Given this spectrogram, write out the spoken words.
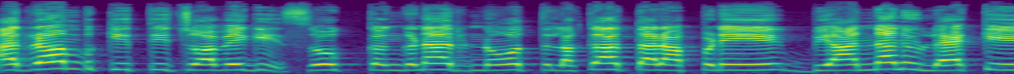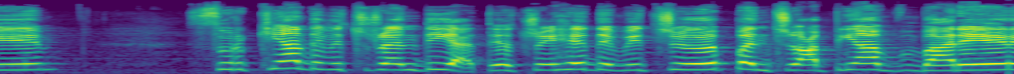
ਆਰੰਭ ਕੀਤੀ ਜਾਵੇਗੀ। ਸੋ ਕੰਗਣਾ ਰਣੌਤ ਲਗਾਤਾਰ ਆਪਣੇ ਬਿਆਨਾਂ ਨੂੰ ਲੈ ਕੇ ਸੁਰਖੀਆਂ ਦੇ ਵਿੱਚ ਰਹਿੰਦੀ ਹੈ ਤੇ ਅਜਿਹੇ ਦੇ ਵਿੱਚ ਪੰਜਾਬੀਆਂ ਬਾਰੇ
